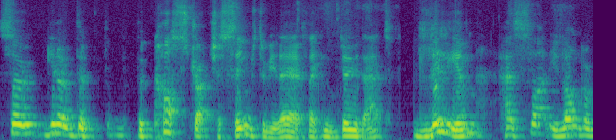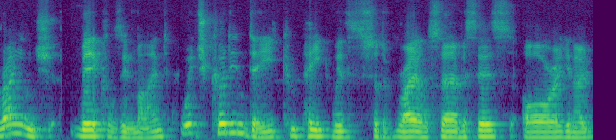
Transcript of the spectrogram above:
So, you know, the, the cost structure seems to be there if they can do that. Lilium has slightly longer range vehicles in mind, which could indeed compete with sort of rail services or, you know,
